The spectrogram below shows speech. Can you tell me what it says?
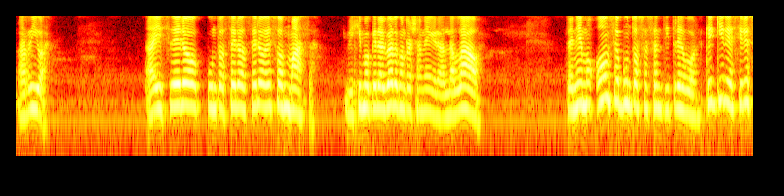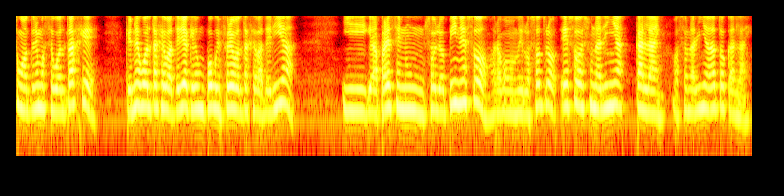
Arriba. Ahí 0.00, eso es masa. Dijimos que era el verde con raya negra, al lado. Tenemos 11.63 volts. ¿Qué quiere decir eso cuando tenemos ese voltaje? Que no es voltaje de batería, que es un poco inferior al voltaje de batería y aparece en un solo pin eso, ahora vamos a ver los otros, eso es una línea K-Line, o sea una línea de datos K-Line.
